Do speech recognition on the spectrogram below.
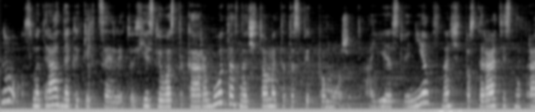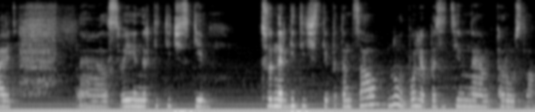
Ну, смотря для каких целей. То есть, если у вас такая работа, значит, вам этот аспект поможет. А если нет, значит, постарайтесь направить свои энергетические свой энергетический потенциал ну, более позитивное русло.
